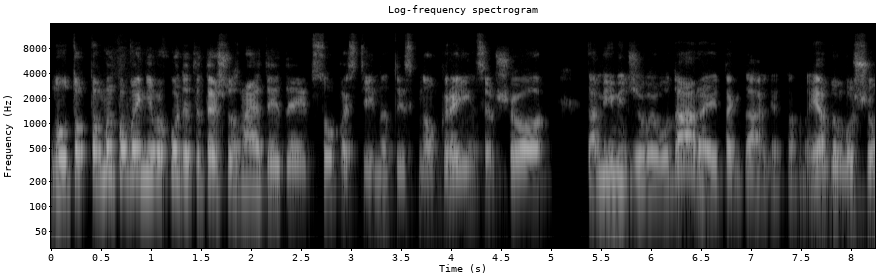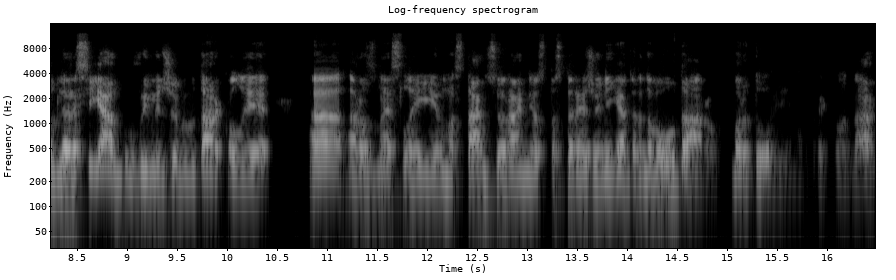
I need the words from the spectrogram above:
Ну тобто, ми повинні виходити те, що знаєте, ідеї ПСО постійно тиск на українців, що там іміджеві удари і так далі. Там я думаю, що для росіян був іміджевий удар, коли е, рознесли їм станцію раннього спостереження ядерного удару в Мордовії, наприклад. Да?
